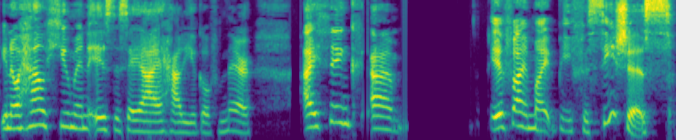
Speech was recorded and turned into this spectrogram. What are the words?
You know how human is this ai how do you go from there? I think um, if I might be facetious.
